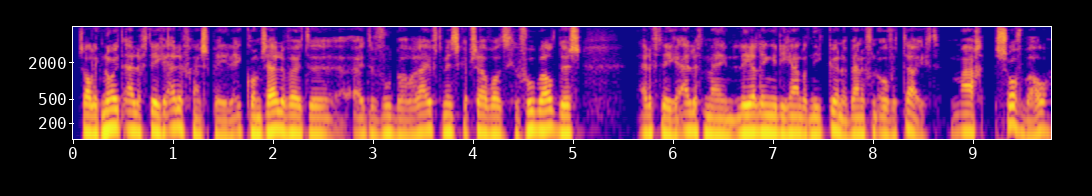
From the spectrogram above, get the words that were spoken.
zal ik nooit 11 tegen 11 gaan spelen. Ik kom zelf uit de, uit de voetballerij. Of tenminste, ik heb zelf altijd gevoetbald. Dus 11 tegen 11, mijn leerlingen die gaan dat niet kunnen. Daar ben ik van overtuigd. Maar softbal,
